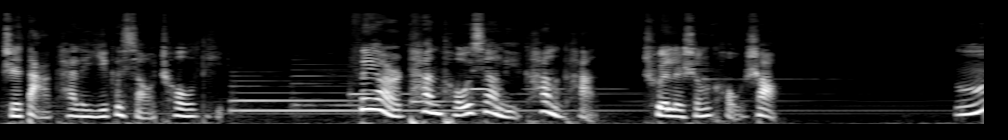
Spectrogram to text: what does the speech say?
只打开了一个小抽屉。菲尔探头向里看了看，吹了声口哨：“嗯，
